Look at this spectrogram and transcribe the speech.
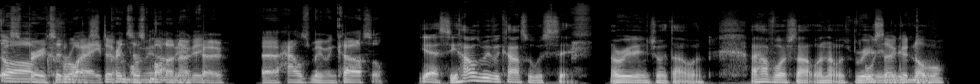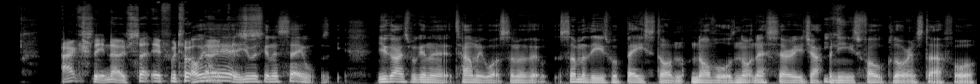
Oh, Spirited Christ, Away, Princess remind me of that Mononoke, uh, Howl's Moving Castle. Yeah. See, Howl's Moving Castle was sick. I really enjoyed that one. I have watched that one. That was really also a really good cool. novel. Actually, no. So if we're talking, Oh yeah, no, yeah. 'cause- You was going to say, you guys were going to tell me what some of it. Some of these were based on novels, not necessarily Japanese folklore and stuff or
